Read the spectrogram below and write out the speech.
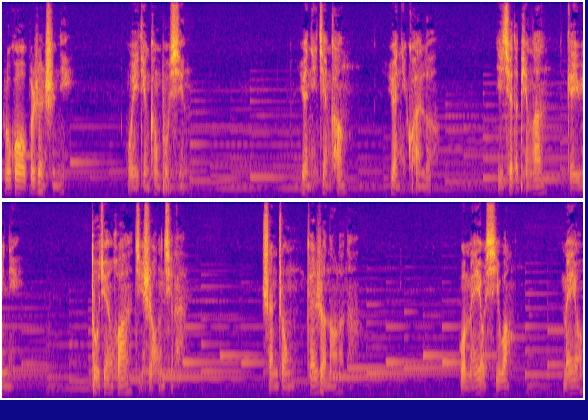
如果我不认识你，我一定更不行。愿你健康，愿你快乐，一切的平安给予你。杜鹃花几时红起来？山中该热闹了呢。我没有希望，没有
